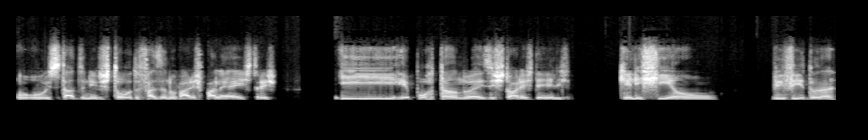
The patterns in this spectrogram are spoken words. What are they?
os Estados Unidos todo, fazendo várias palestras, e reportando as histórias deles, que eles tinham vivido, né?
